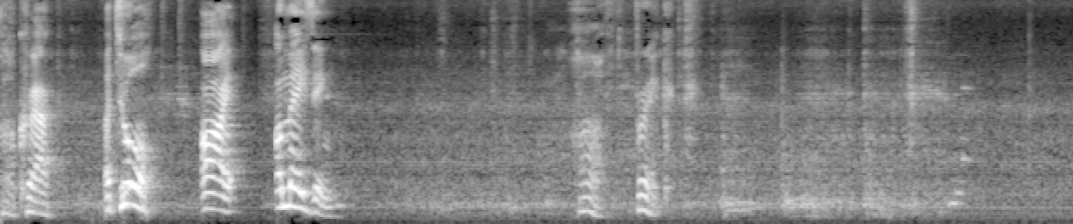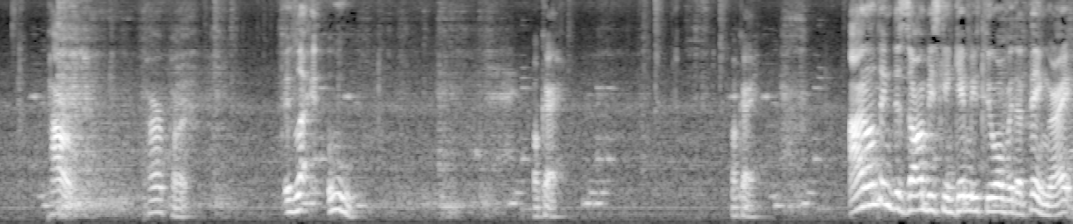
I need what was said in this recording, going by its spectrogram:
oh, crap. A tool! Alright, amazing. Oh, frick. Power. Power part. It like, ooh. Okay. Okay. I don't think the zombies can get me through over the thing, right?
